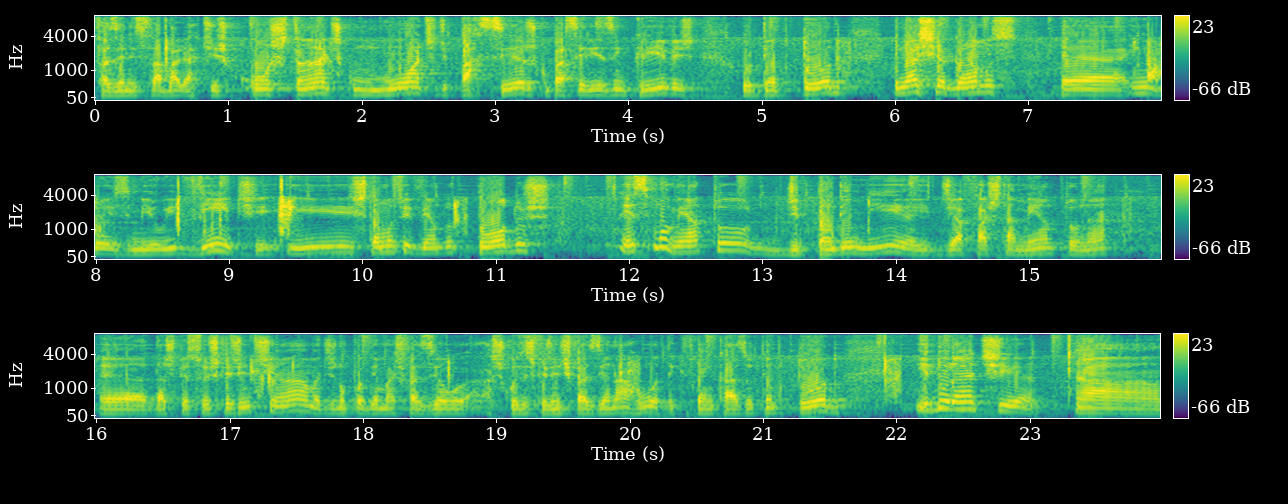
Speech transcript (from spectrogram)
fazendo esse trabalho artístico constante, com um monte de parceiros, com parcerias incríveis o tempo todo. E nós chegamos é, em 2020 e estamos vivendo todos esse momento de pandemia e de afastamento, né? É, das pessoas que a gente ama, de não poder mais fazer as coisas que a gente fazia na rua, ter que ficar em casa o tempo todo. E durante a,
